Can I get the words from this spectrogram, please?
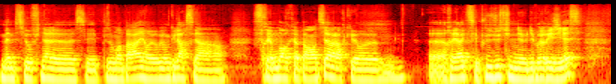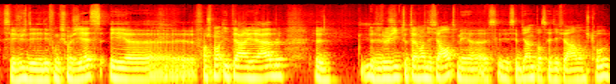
même si au final euh, c'est plus ou moins pareil. Angular c'est un framework à part entière, alors que React c'est plus juste une librairie JS, c'est juste des, des fonctions JS, et euh, franchement hyper agréable. Euh, logique totalement différente, mais euh, c'est bien de penser différemment, je trouve.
